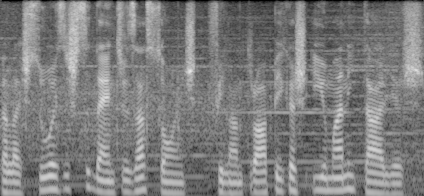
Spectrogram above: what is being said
pelas suas excelentes ações filantrópicas e humanitárias.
